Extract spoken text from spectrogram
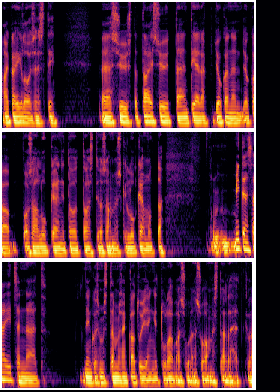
aika iloisesti syystä tai syyttä. En tiedä, jokainen, joka osaa lukea, niin toivottavasti osaa myöskin lukea, mutta miten sä itse näet niin kuin esimerkiksi tämmöisen katujengin tulevaisuuden Suomessa tällä hetkellä?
